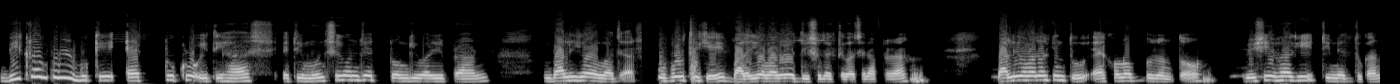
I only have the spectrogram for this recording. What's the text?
বিক্রমপুরের বুকে এক টুকরো ইতিহাস, এটি মুন্সিগঞ্জের টঙ্গিবাড়ির প্রাণ, বালিগাঁও বাজার। উপর থেকে বালিগাঁও বাজারের দৃশ্য দেখতে পাচ্ছেন আপনারা। বালিগাঁও বাজার কিন্তু এখনও পর্যন্ত বেশিরভাগই টিনের দোকান,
